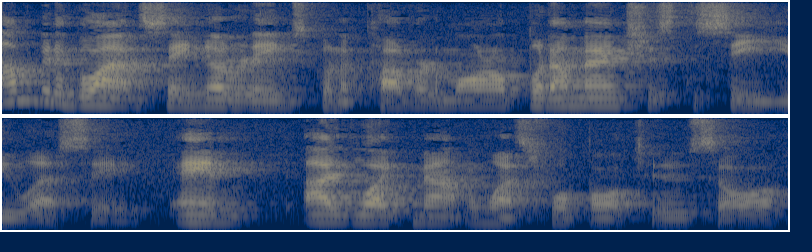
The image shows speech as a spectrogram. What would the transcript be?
I'm going to go out and say Notre Dame's going to cover tomorrow, but I'm anxious to see USC, and I like Mountain West football too. So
